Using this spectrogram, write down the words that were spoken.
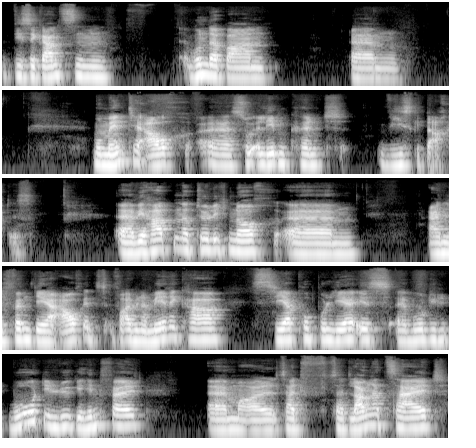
diese ganzen wunderbaren ähm, Momente auch äh, so erleben könnt, wie es gedacht ist. Äh, wir hatten natürlich noch ähm, einen Film, der auch jetzt, vor allem in Amerika sehr populär ist, äh, wo, die, wo die Lüge hinfällt. Äh, mal seit seit langer Zeit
